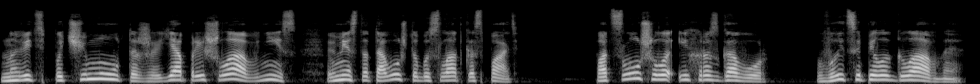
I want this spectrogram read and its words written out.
Но ведь почему-то же я пришла вниз, вместо того, чтобы сладко спать. Подслушала их разговор, выцепила главное.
